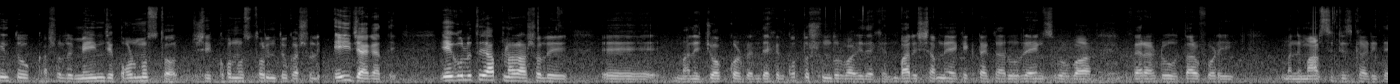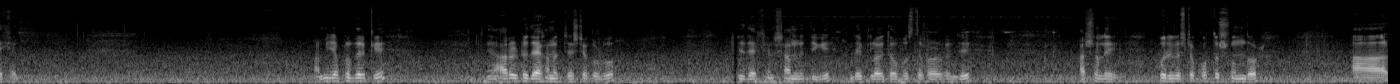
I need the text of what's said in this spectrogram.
কিন্তু আসলে মেইন যে কর্মস্থল, সেই কর্মস্থল কিন্তু আসলে এই জায়গাতে। এগুলোতে আপনারা আসলে মানে জব করবেন। দেখেন কত সুন্দর বাড়ি দেখেন। বাড়ির সামনে এক একটা কারও র্যাঙ্কস বা ফেরাডো তারপরে মানে মার্সিডিস গাড়ি দেখেন। আমি আপনাদেরকে আরও একটু দেখানোর চেষ্টা করব। যে দেখেন সামনের দিকে, দেখলে হয়তো বুঝতে পারবেন যে আসলে পরিবেশটা কত সুন্দর। আর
